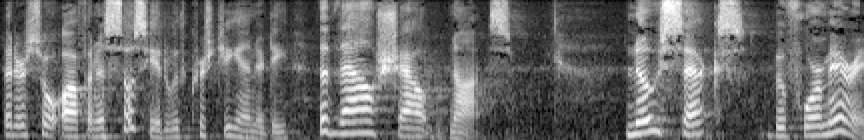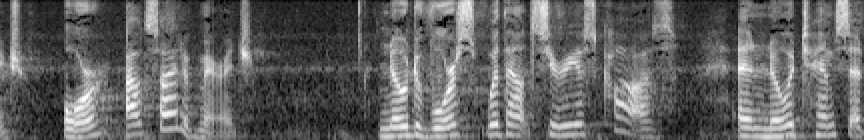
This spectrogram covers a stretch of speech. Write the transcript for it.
that are so often associated with Christianity the thou shalt nots. No sex before marriage or outside of marriage no divorce without serious cause, and no attempts at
